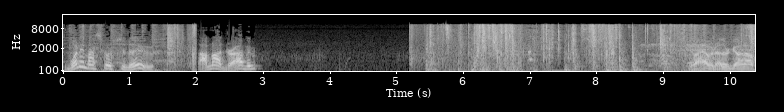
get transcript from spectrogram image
What am I supposed to do? I'm not driving. I have another gun? I'll,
